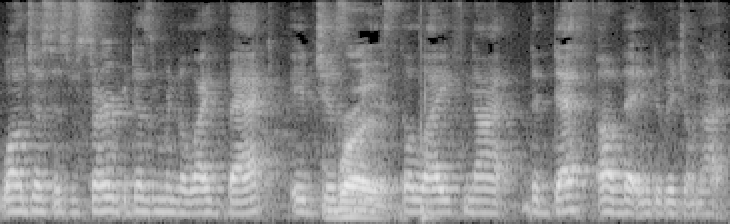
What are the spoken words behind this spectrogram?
while justice was served, it doesn't bring the life back. It just Right. makes the life not the death of that individual not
